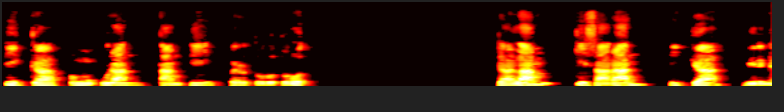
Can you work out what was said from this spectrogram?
tiga pengukuran tangki berturut-turut dalam kisaran 3 mm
